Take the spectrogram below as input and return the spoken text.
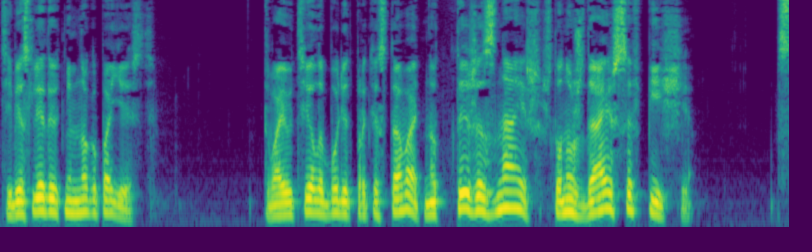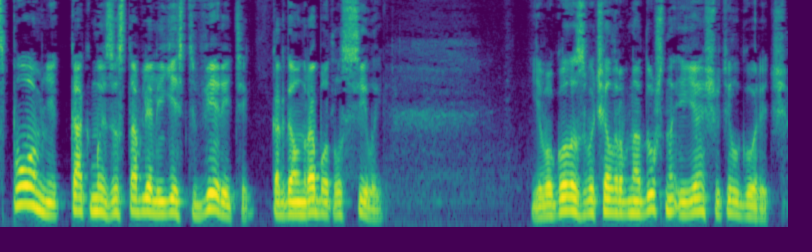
Тебе следует немного поесть. Твое тело будет протестовать, но ты же знаешь, что нуждаешься в пище. Вспомни, как мы заставляли есть Верите, когда он работал с силой. Его голос звучал равнодушно, и я ощутил горечь.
